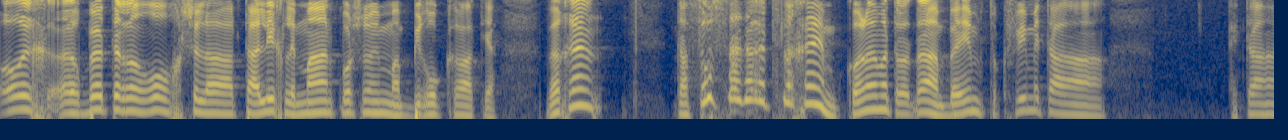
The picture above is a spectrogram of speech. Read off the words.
לאורך הרבה יותר ארוך של התהליך למען, כמו שאומרים, הבירוקרטיה. ולכן, תעשו סדר אצלכם. כל היום, אתה יודע, באים, תוקפים את ה... את ה...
